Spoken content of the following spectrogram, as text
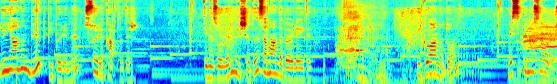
Dünyanın büyük bir bölümü suyla kaplıdır. Dinozorların yaşadığı zaman da böyleydi. Iguanodon ve Spinosaurus.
